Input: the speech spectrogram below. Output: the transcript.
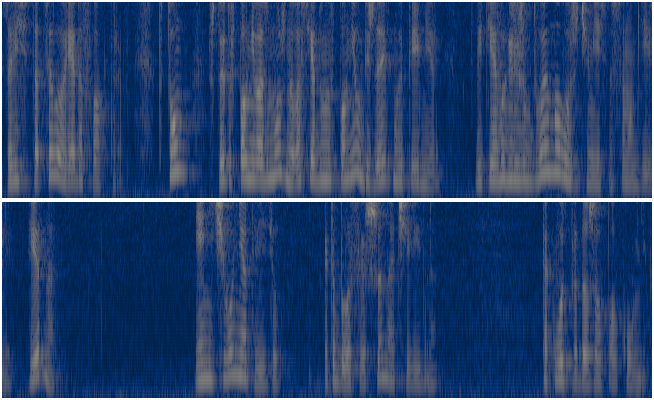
зависит от целого ряда факторов. В том, что это вполне возможно, вас, я думаю, вполне убеждает мой пример. Ведь я выгляжу вдвое моложе, чем есть на самом деле. Верно? Я ничего не ответил. Это было совершенно очевидно. Так вот, продолжал полковник,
